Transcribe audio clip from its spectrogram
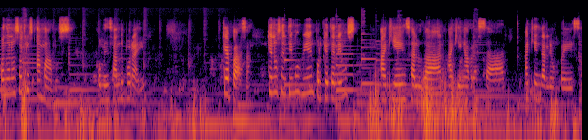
Cuando nosotros amamos, comenzando por ahí, ¿qué pasa? Que nos sentimos bien porque tenemos a quien saludar, a quien abrazar, a quien darle un beso,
